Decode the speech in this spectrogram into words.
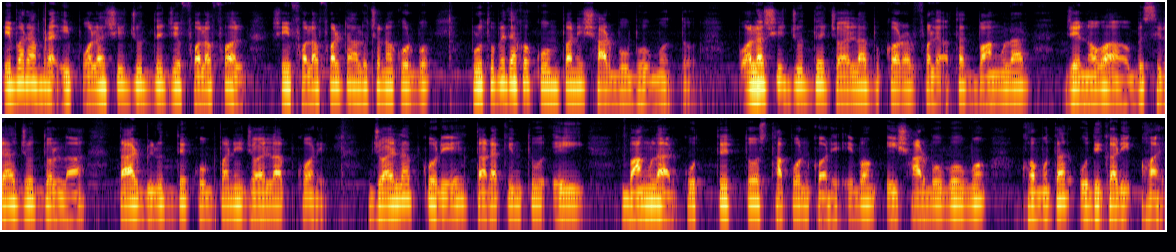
এবার আমরা এই পলাশির যুদ্ধের যে ফলাফল, সেই ফলাফলটা আলোচনা করব। প্রথমে দেখো কোম্পানির সার্বভৌমত্ব। পলাশির যুদ্ধে জয়লাভ করার ফলে, অর্থাৎ বাংলার যে নবাব সিরাজউদ্দৌলা, তার বিরুদ্ধে কোম্পানি জয়লাভ করে। জয়লাভ করে তারা কিন্তু এই বাংলার কর্তৃত্ব স্থাপন করে এবং এই সার্বভৌম ক্ষমতার অধিকারী হয়।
